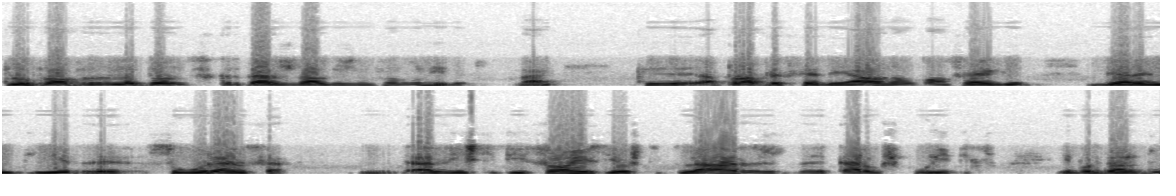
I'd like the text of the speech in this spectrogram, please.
pelo próprio relator do secretário-geral das Nações Unidas, é? que a própria CDAO não consegue garantir eh, segurança às instituições e aos titulares de cargos políticos e, portanto,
